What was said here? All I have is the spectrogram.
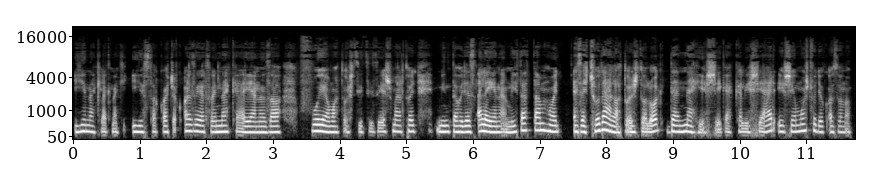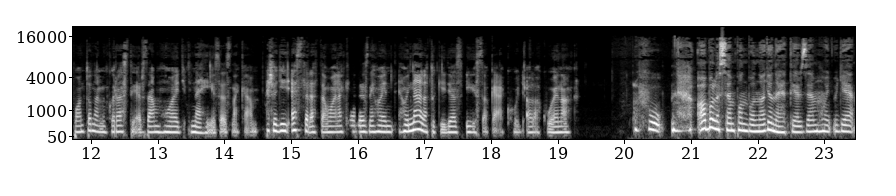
éneklek neki éjszaka, csak azért, hogy ne kelljen ez a folyamatos cicizés, mert hogy, mint ahogy az elején említettem, hogy ez egy csodálatos dolog, de nehézségekkel is jár, és én most vagyok azon a ponton, amikor azt érzem, hogy nehéz ez nekem. És hogy így ezt szerettem volna kérdezni, hogy, hogy nálatok így az éjszakák hogy alakulnak. Fú, abból a szempontból nagyon átérzem, hogy ugye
